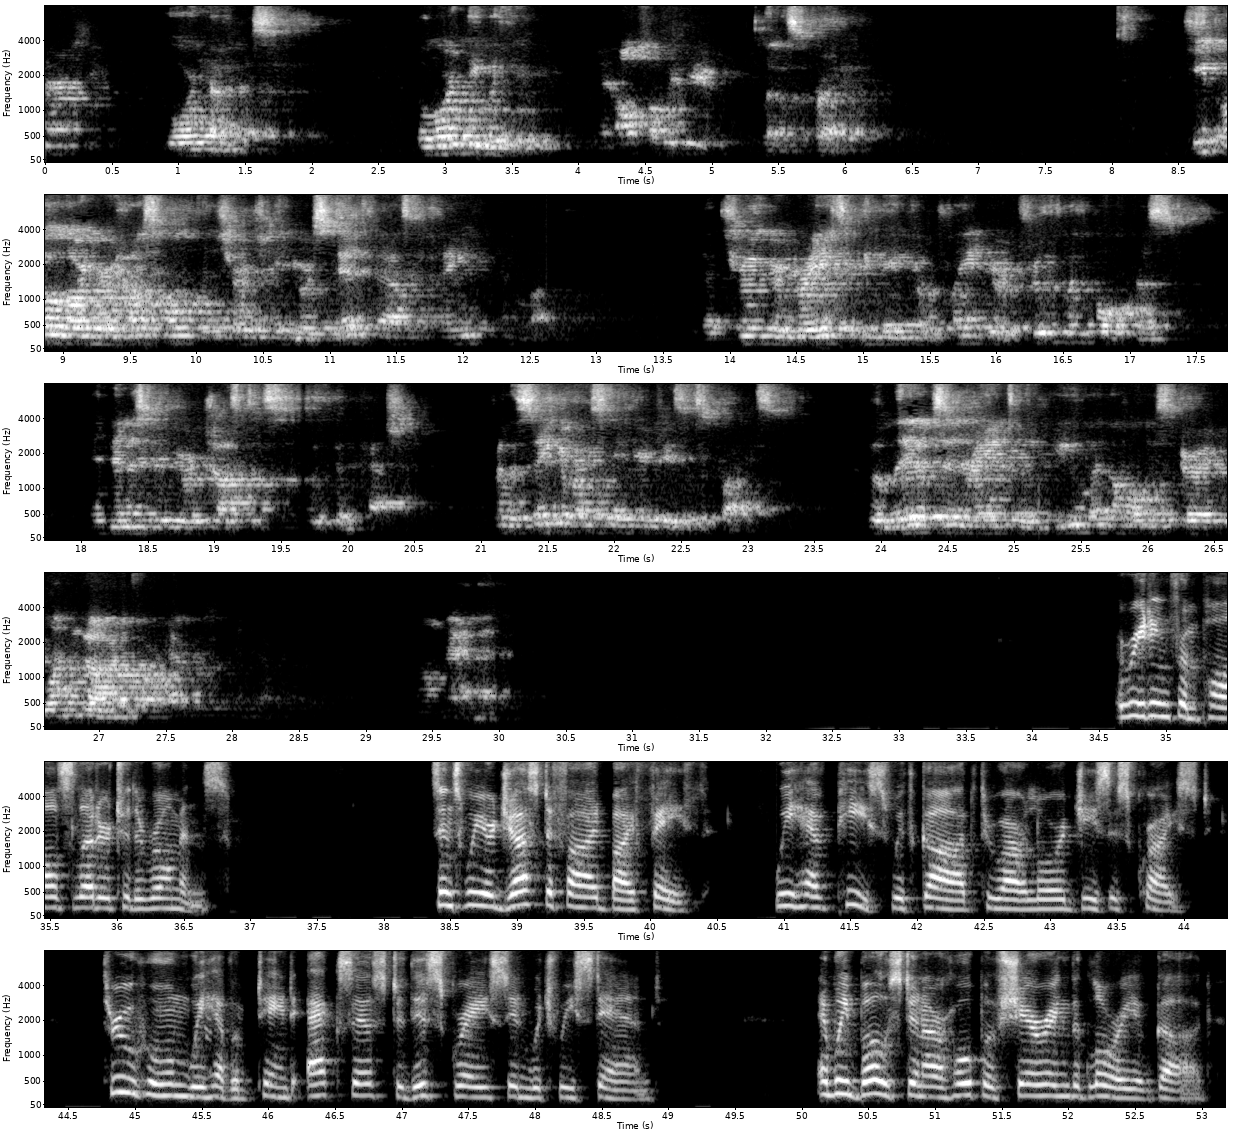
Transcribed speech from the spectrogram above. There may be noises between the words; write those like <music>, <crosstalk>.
Mercy, Lord, have mercy. The Lord be with you. and also with you. Let us pray. Keep, O Lord, your household, the church, in your steadfast faith and love, that through your grace we may proclaim your truth with boldness and minister your justice with compassion. For the sake of our Savior Jesus Christ, who lives and reigns with you and the Holy Spirit, one God, forever and ever. Amen. A reading from Paul's letter to the Romans. Since we are justified by faith, we have peace with God through our Lord Jesus Christ, through whom we have obtained access to this grace in which we stand. And we boast in our hope of sharing the glory of God.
